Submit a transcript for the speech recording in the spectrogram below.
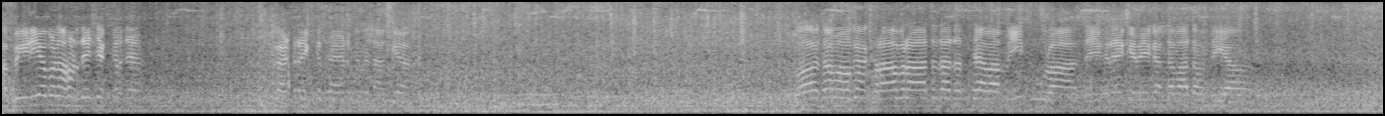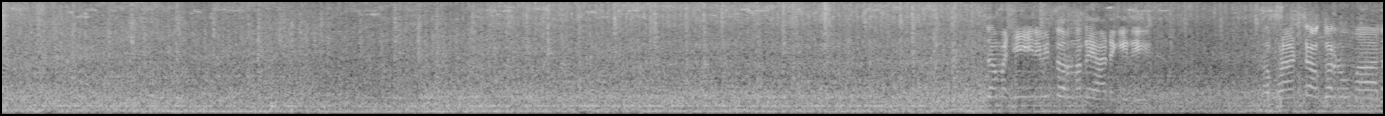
ਆ ਵੀਡੀਓ ਬਣਾਉਣ ਦੇ ਚੱਕਰ 'ਚ ਕਟਰ ਇੱਕ ਸਾਈਡ ਤੇ ਲੰਘ ਗਿਆ। ਮੌਸਮ ਹੋ ਗਿਆ ਖਰਾਬ। ਰਾਤ ਦਾ ਦੱਸਿਆ ਵਾ ਮੀਂਹ ਪੂਰਾ। ਦੇਖਦੇ ਕਿਵੇਂ ਗੱਲਬਾਤ ਹੁੰਦੀ ਆ ਤਾਂ ਮਸ਼ੀਨ ਵੀ ਤੁਰਨ ਤੇ ਹਟ ਗਈ ਸੀ। ਫਰੰਟ ਔਗਰ ਨੂੰ ਮਾਲ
